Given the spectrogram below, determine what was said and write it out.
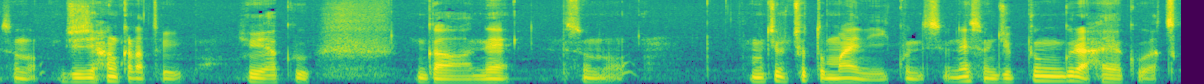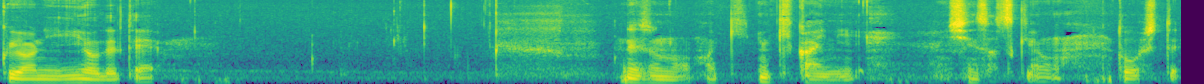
その10時半からという予約がねそのもちろんちょっと前に行くんですよね。その10分ぐらい早くは着くように家を出て。でその、まあ、機械に診察券を通して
